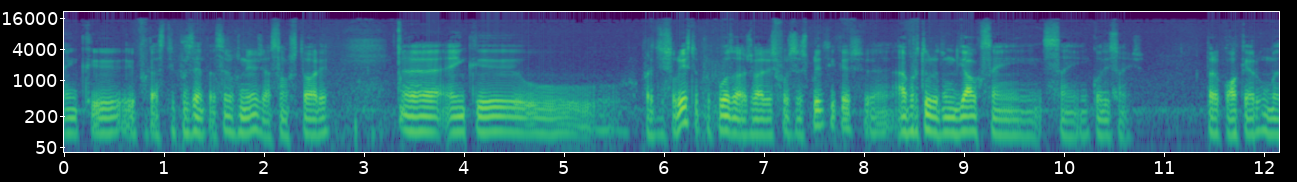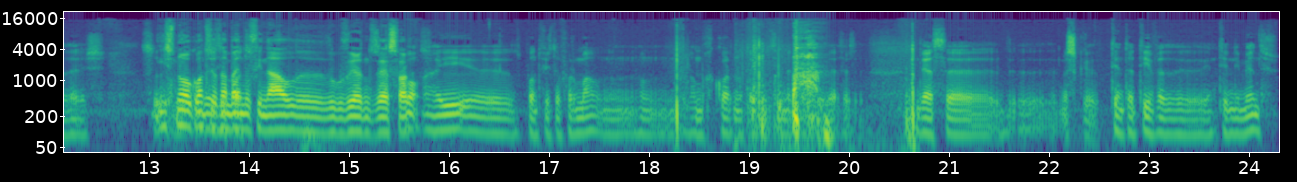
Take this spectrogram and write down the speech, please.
em que eu por acaso estive presente nessas reuniões, já são história, em que o Partido Socialista propôs às várias forças políticas uh, a abertura de um diálogo sem, sem condições para qualquer uma das isso não aconteceu também no final eh, do governo de José Sócrates? Bom, aí, eh, do ponto de vista formal, não, não, não me recordo, não tenho conhecimento dessa, dessa mas que tentativa de entendimentos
